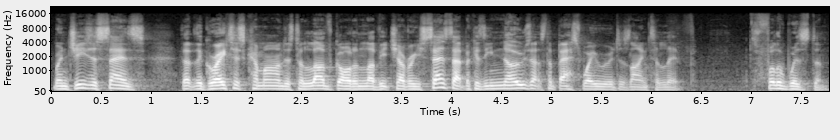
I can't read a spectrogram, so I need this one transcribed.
When Jesus says that the greatest command is to love God and love each other, he says that because he knows that's the best way we were designed to live. It's full of wisdom.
